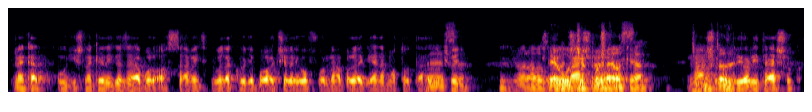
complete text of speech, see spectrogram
Meg hát úgyis neked igazából azt számít főleg, hogy a Balcsira jó formában legyen, nem a totál. Úgyhogy Így van, ahhoz jó, csak most az, kell. Mások a prioritások.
